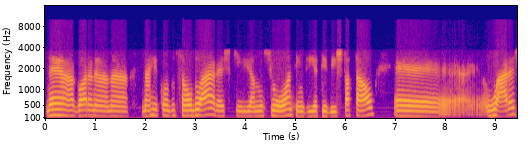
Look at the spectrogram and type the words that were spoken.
Né? Agora na, na, na recondução do Aras, que ele anunciou ontem via TV estatal, é, o Aras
